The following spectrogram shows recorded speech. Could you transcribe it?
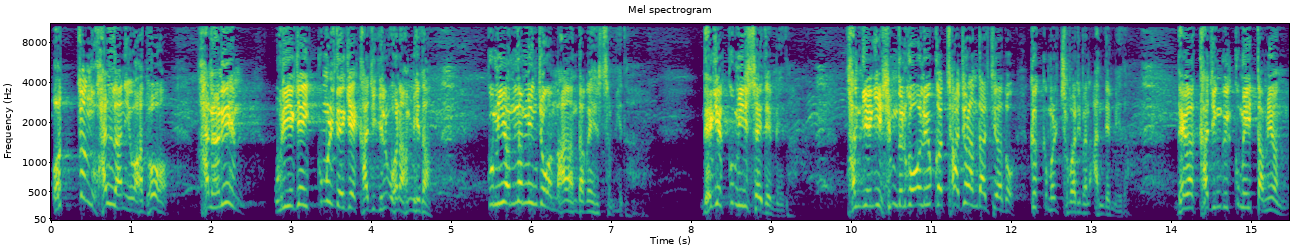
어떤 환란이 와도 하나님 우리에게 이 꿈을 되게 가지길 원합니다. 꿈이 없는 민족은 망한다고 했습니다. 내게 꿈이 있어야 됩니다. 환경이 힘들고 어렵고 자존한다 할지라도 그 꿈을 저버리면 안 됩니다. 내가 가진 그 꿈이 있다면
